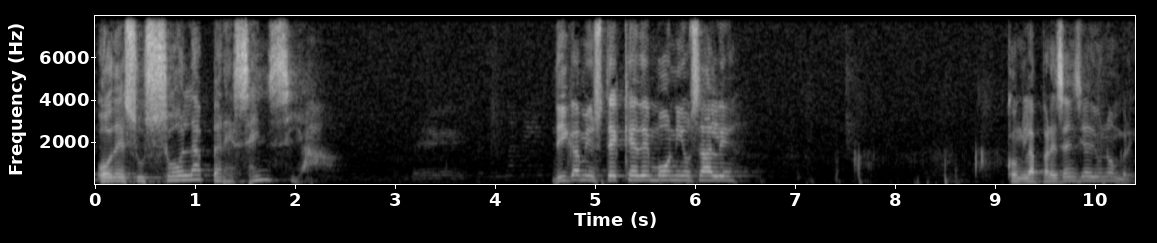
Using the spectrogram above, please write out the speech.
o de su sola presencia. Dígame usted qué demonio sale con la presencia de un hombre.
